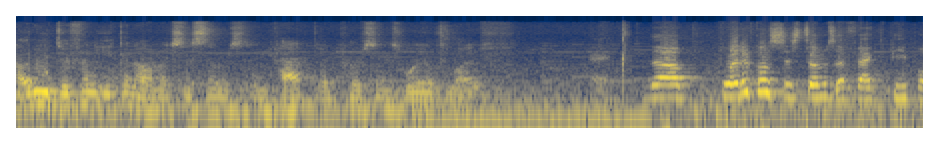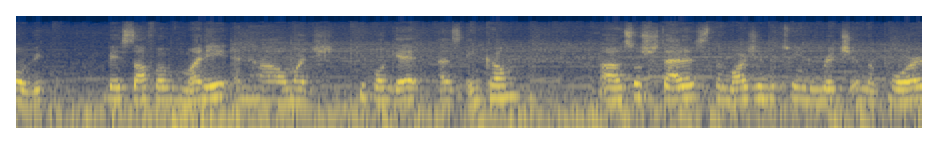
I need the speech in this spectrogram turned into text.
How do different economic systems impact a person's way of life? Okay. The political systems affect people be- based off of money and how much people get as income, uh, social status, the margin between rich and the poor,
